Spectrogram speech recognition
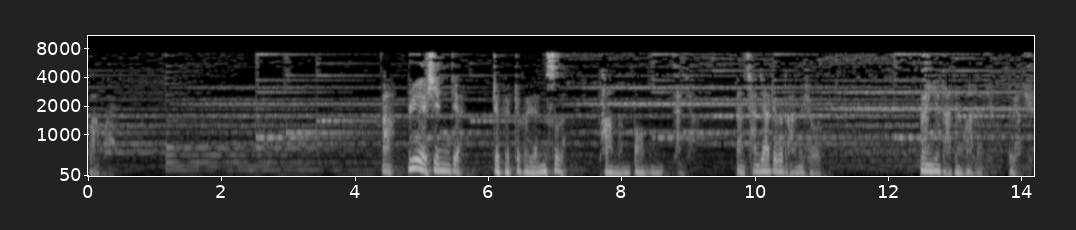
关怀啊，热心的这个这个人士，他们报名参加。但参加这个团的时候，半夜打电话来的时候都要去，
